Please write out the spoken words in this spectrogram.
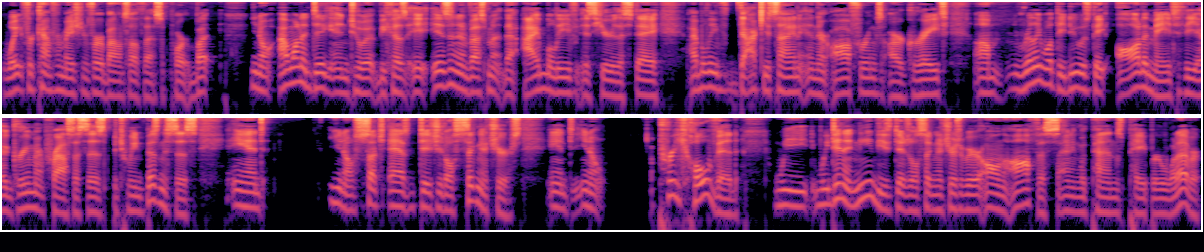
wait for confirmation for a bounce off that support. But you know, I want to dig into it because it is an investment that I believe is here to stay. I believe DocuSign and their offerings are great. Um, really, what they do is they automate the agreement processes between businesses and, you know, such as digital signatures. And, you know, pre COVID, we we didn't need these digital signatures. We were all in the office signing with pens, paper, whatever.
